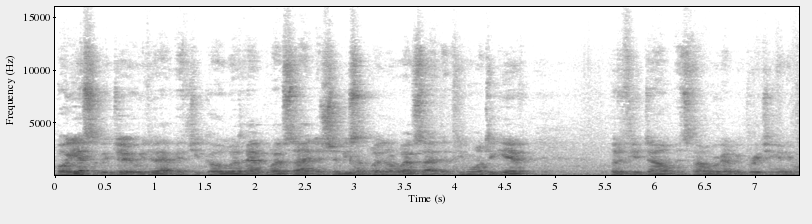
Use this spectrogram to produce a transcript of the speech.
well, yes, we do. We do have. If you go with that website, there should be something on our website that you want to give. But if you don't, it's fine. We're going to be preaching anyway.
